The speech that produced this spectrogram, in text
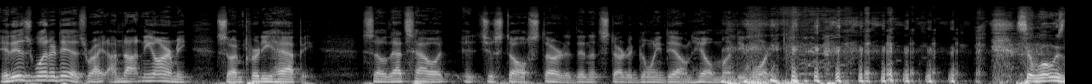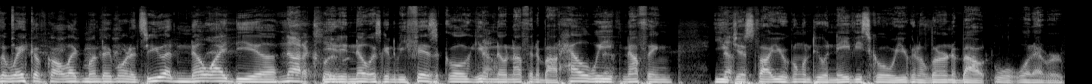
it is what it is, right? I'm not in the army, so I'm pretty happy." So that's how it, it just all started. Then it started going downhill Monday morning. So what was the wake up call like Monday morning? So you had no idea. Not a clue. You didn't know it was going to be physical. You didn't know nothing about Hell Week. Nothing. You Nothing. just thought you were going to a Navy school where you're going to learn about whatever.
